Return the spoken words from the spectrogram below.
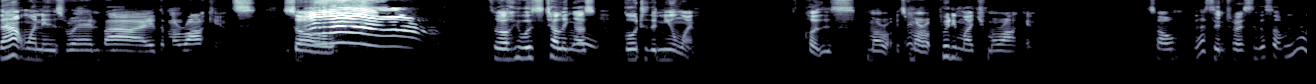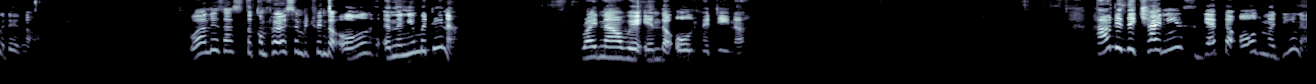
that one is ran by the Moroccans. So, so he was telling us go to the new one because it's Mor- it's Mor- pretty much Moroccan. So that's interesting. That's something new we didn't know. Well, at least that's the comparison between the old and the new Medina. Right now, we're in the old Medina. How did the Chinese get the old Medina?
